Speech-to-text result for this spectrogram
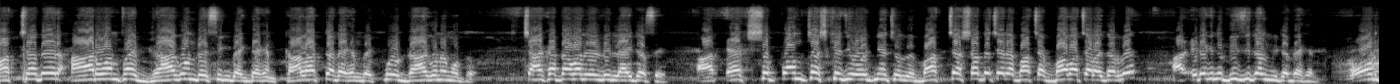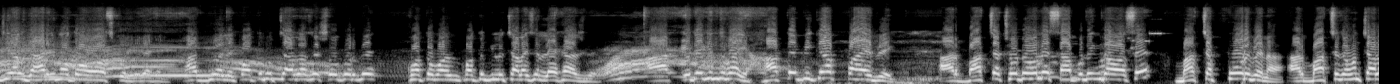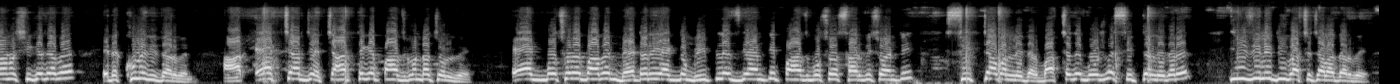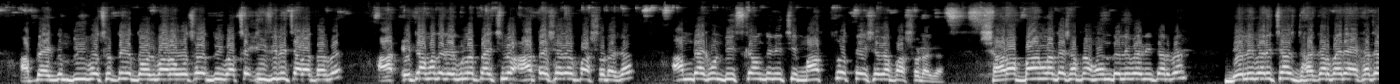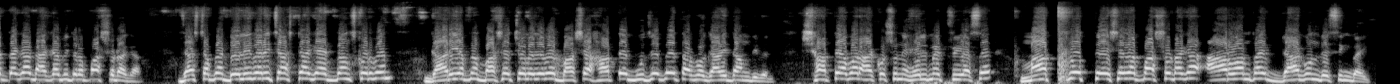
বাচ্চাদের আর one five dragon racing bag দেখেন, কালারটা দেখেন ভাই, পুরো ড্রাগনের মতো। চাকা আবার এলইডি লাইট আছে। আর একশো পঞ্চাশ কেজি ওয়েট নিয়ে চলবে। বাচ্চার সাথে চাইলে বাচ্চার বাবা চালাতে পারবে। আর এটা কিন্তু ডিজিটাল মিটার দেখেন। অরিজিনাল গাড়ির মতো আওয়াজ করবে, দেখেন। হাত কতটুকু চার্জ আছে শো করবে, কত কত কিলো চালাইছে লেখা আসবে। আর এটা কিন্তু ভাই, হাতে পিক আপ পায়ে ব্রেক আর বাচ্চা ছোট হলে সাপোর্টিং দেওয়া আছে, বাচ্চা পড়বে না। আর বাচ্চা যখন চালানো শিখে যাবে, এটা খুলে দিতে পারবেন। আর এক চার্জে চার থেকে পাঁচ ঘণ্টা চলবে। এক বছরে পাবেন ব্যাটারি একদম রিপ্লেস গ্যারান্টি পাঁচ বছরের সার্ভিস ওয়ারেন্টি সিটটা আবার লেদার বাচ্চাদের বসবে সিটটা লেদারে ইজিলি দুই বাচ্চা চালাতে পারবে। আপনি একদম দুই বছর থেকে দশ বারো বছরের দুই বাচ্চা ইজিলি চালাতে পারবে। আর এটা আমাদের রেগুলার প্রাইস ছিল আঠাইশ হাজার পাঁচশো টাকা। আমরা এখন ডিসকাউন্টে নিচ্ছি মাত্র তেইশ হাজার পাঁচশো টাকা। সারা বাংলাদেশ আপনি হোম ডেলিভারি নিতে পারবেন। ডেলিভারি চার্জ ঢাকার বাইরে এক হাজার টাকা, ঢাকার ভিতরে পাঁচশো টাকা। জাস্ট আপনার ডেলিভারি চার্জটা আগে অ্যাডভান্স করবেন, গাড়ি আপনার বাসায় চলে যাবে, বাসায় হাতে বুঝে পেয়ে তারপর গাড়ি দাম দিবেন। সাথে আবার আকর্ষণীয় হেলমেট ফ্রি আছে, মাত্র তেইশ হাজার পাঁচশো টাকা আর one five dragon racing bike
